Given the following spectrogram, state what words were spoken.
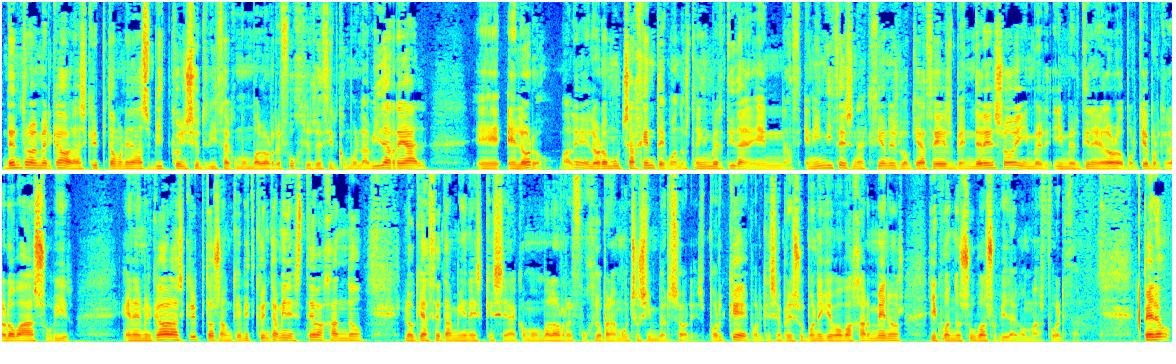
Dentro del mercado de las criptomonedas, Bitcoin se utiliza como un valor refugio, es decir, como en la vida real, eh, el oro, ¿vale? El oro, mucha gente cuando está invertida en, índices, en acciones, lo que hace es vender eso e invertir en el oro. ¿Por qué? Porque el oro va a subir. En el mercado de las criptos, aunque Bitcoin también esté bajando, lo que hace también es que sea como un valor refugio para muchos inversores. ¿Por qué? Porque se presupone que va a bajar menos y cuando suba subirá con más fuerza. Pero,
